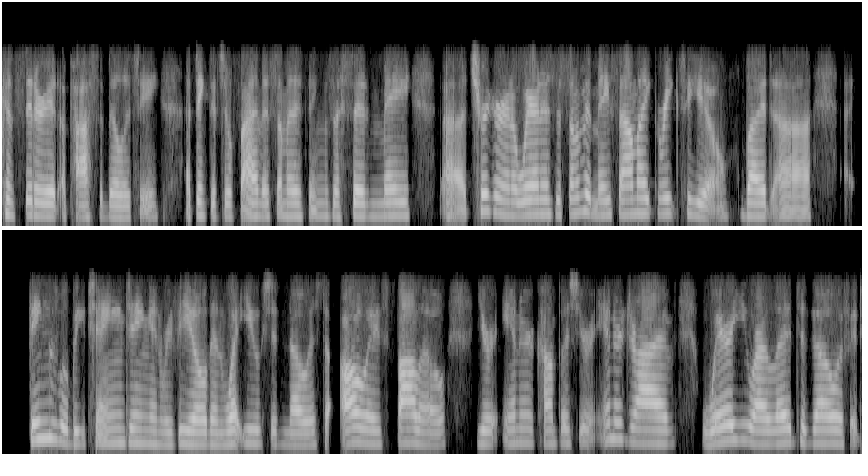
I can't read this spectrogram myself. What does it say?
consider it a possibility. I think that you'll find that some of the things I said may uh, trigger an awareness that some of it may sound like Greek to you, but uh, things will be changing and revealed. And what you should know is to always follow your inner compass, your inner drive, where you are led to go. If it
